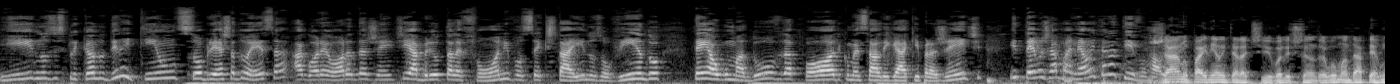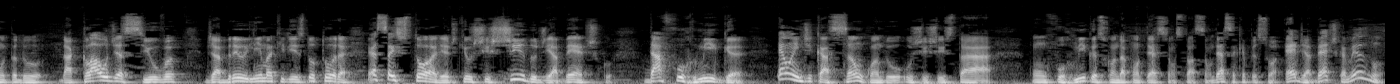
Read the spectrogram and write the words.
e nos explicando direitinho sobre esta doença. Agora é hora da gente abrir o telefone. Você que está aí nos ouvindo, tem alguma dúvida, pode começar a ligar aqui pra gente. E temos já painel interativo, Raul. Já no painel interativo, Alexandra, eu vou mandar a pergunta do, da Cláudia Silva, de Abreu e Lima, que diz: Doutora, essa história de que o xixi do diabético dá formiga é uma indicação quando o xixi está com formigas quando acontece uma situação dessa, que a pessoa é diabética mesmo?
